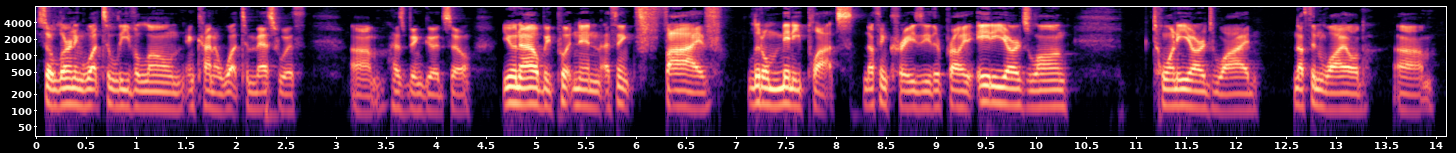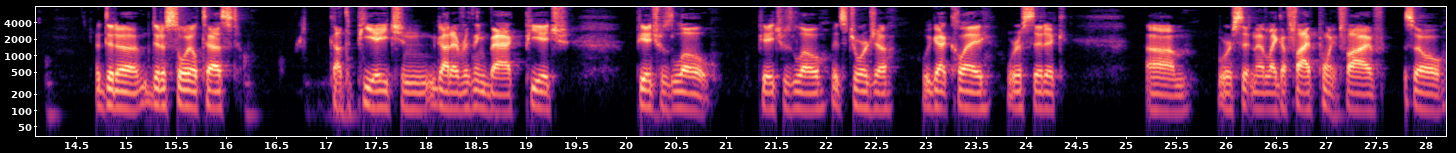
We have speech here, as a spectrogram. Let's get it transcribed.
so learning what to leave alone and kind of what to mess with um, has been good. So you and i will be putting in i think five little mini plots. Nothing crazy. They're probably 80 yards long 20 yards wide. Nothing wild. Um, i did a did a soil test got the ph and got everything back. ph ph was low. ph was low. It's georgia. We got clay. We're acidic um, we're sitting at like a 5.5. So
